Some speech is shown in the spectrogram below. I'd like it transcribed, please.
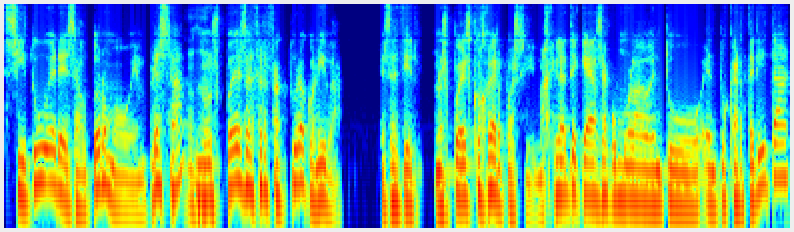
si tú eres autónomo o empresa, nos puedes hacer factura con IVA. Es decir, nos puedes coger, pues imagínate que has acumulado en tu, en tu carterita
